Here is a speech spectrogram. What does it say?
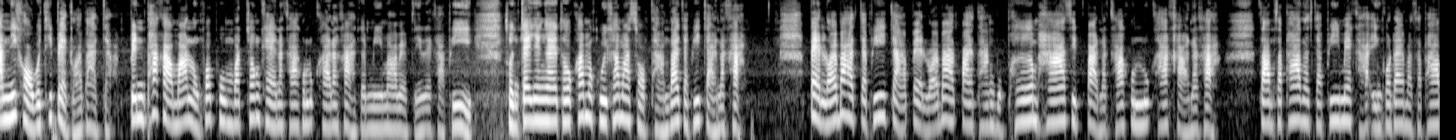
อันนี้ขอไว้ที่ 800 บาทจ้ะ เป็นผ้าขาวม้าหลวงพ่อพรมวัดช่องแคนะคะ คุณลูกค้านะคะ จะมีมาแบบนี้เลยค่ะ พี่ สนใจยังไงโทรเข้ามาคุยเข้ามาสอบถามได้จ้ะพี่จ๋านะคะ800บาทจ้ะพี่จ๋า800บาทปลายทางบวกเพิ่ม50บาทนะคะ คุณลูกค้าขานะคะ ตามสภาพนะจ๊ะพี่แม่ค้าเองก็ได้มาสภาพ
